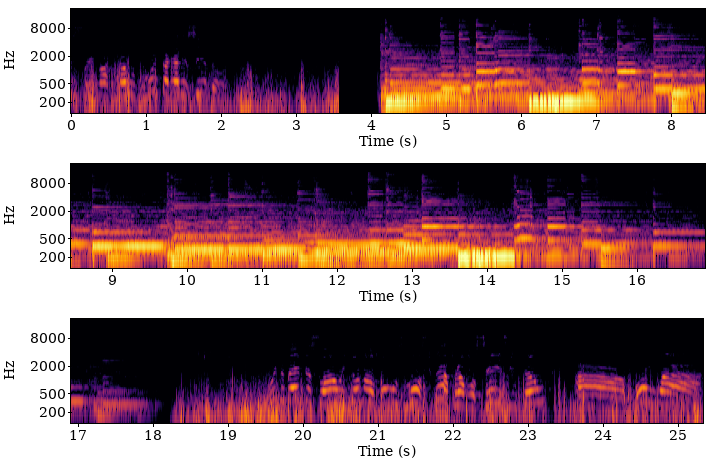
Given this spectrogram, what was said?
isso e nós ficamos muito agradecidos. Pessoal, então nós vamos mostrar para vocês então a bomba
